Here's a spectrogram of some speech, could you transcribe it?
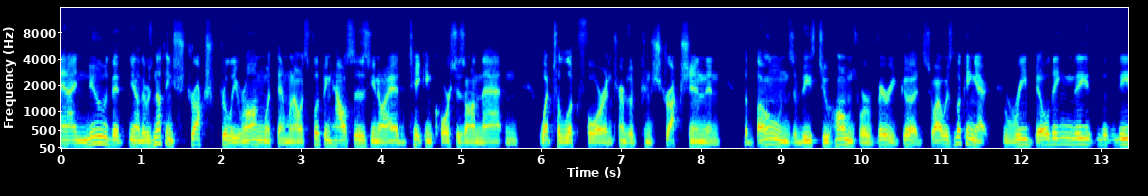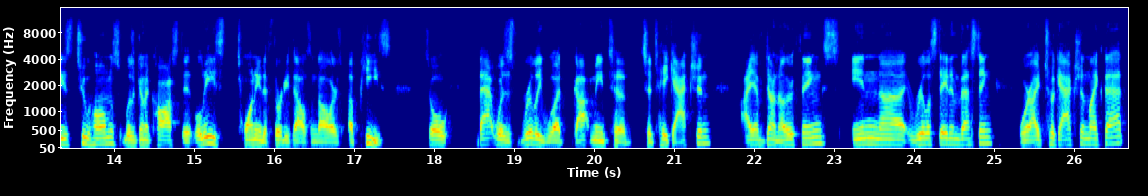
And i knew that you know there was nothing structurally wrong with them. When i was flipping houses you know i had taken courses on that and what to look for in terms of construction and the bones of these two homes were very good. So i was looking at rebuilding the, the these two homes was going to cost at least 20 to 30 thousand dollars a piece so that was really what got me to to take action. I have done other things in uh, real estate investing where I took action like that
